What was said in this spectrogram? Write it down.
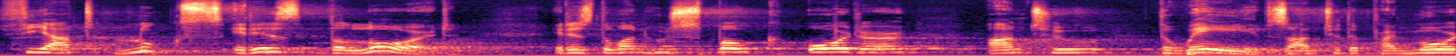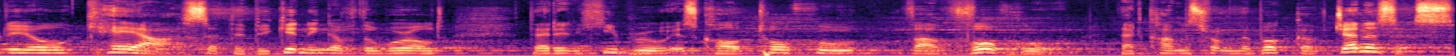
Fiat lux. It is the Lord. It is the one who spoke order onto the waves, onto the primordial chaos at the beginning of the world that in Hebrew is called tohu vavohu. That comes from the book of Genesis,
